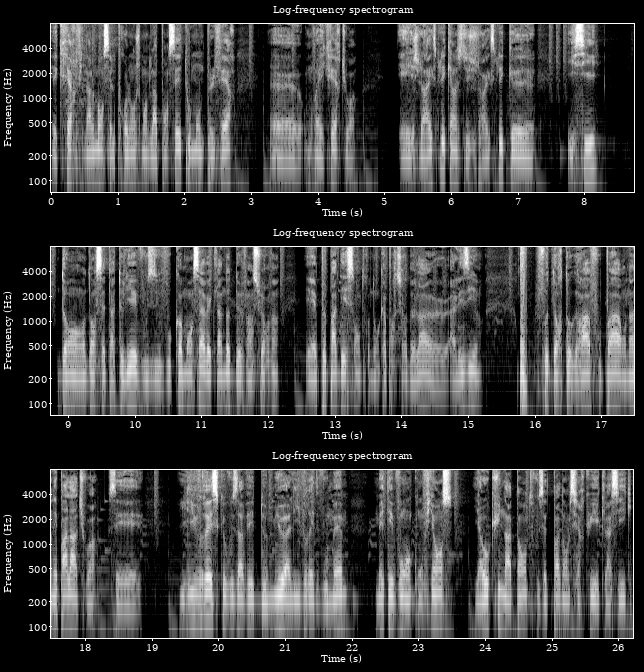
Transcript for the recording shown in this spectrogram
écrire finalement, c'est le prolongement de la pensée. Tout le monde peut le faire. Euh, on va écrire, tu vois. Et je leur explique, hein, je, leur explique que ici, dans, dans cet atelier, vous, vous commencez avec la note de 20 sur 20 et elle peut pas descendre. Donc à partir de là, euh, allez-y. hein. Faute d'orthographe ou pas, on n'en est pas là, tu vois. C'est livrez ce que vous avez de mieux à livrer de vous-même. Mettez-vous en confiance. Il n'y a aucune attente. Vous n'êtes pas dans le circuit classique.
